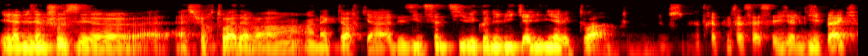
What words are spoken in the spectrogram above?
Et la deuxième chose, c'est euh, assure-toi d'avoir un, acteur qui a des incentives économiques alignés avec toi. Notre réponse à ça, c'est via le give back.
